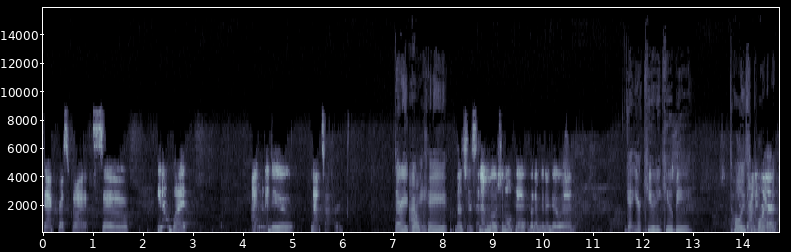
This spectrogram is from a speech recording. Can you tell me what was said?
Dak Prescott. So, you know what? I'm going to do Matt Stafford. There you go, Alright. Kate. That's just an emotional pick that I'm going to go with. Get your cutie QB. Totally You gotta support have- it.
